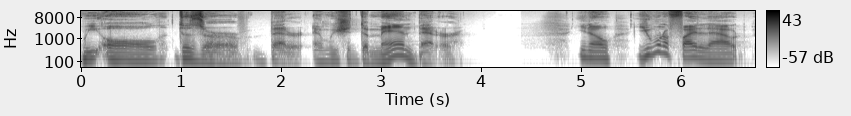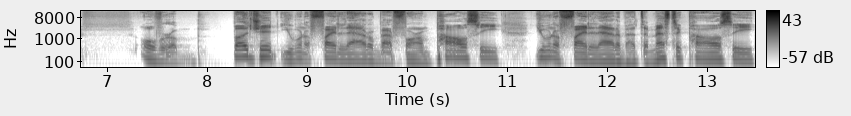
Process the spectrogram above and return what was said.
We all deserve better, and we should demand better. You know, you want to fight it out over a budget, you want to fight it out about foreign policy, you want to fight it out about domestic policy,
